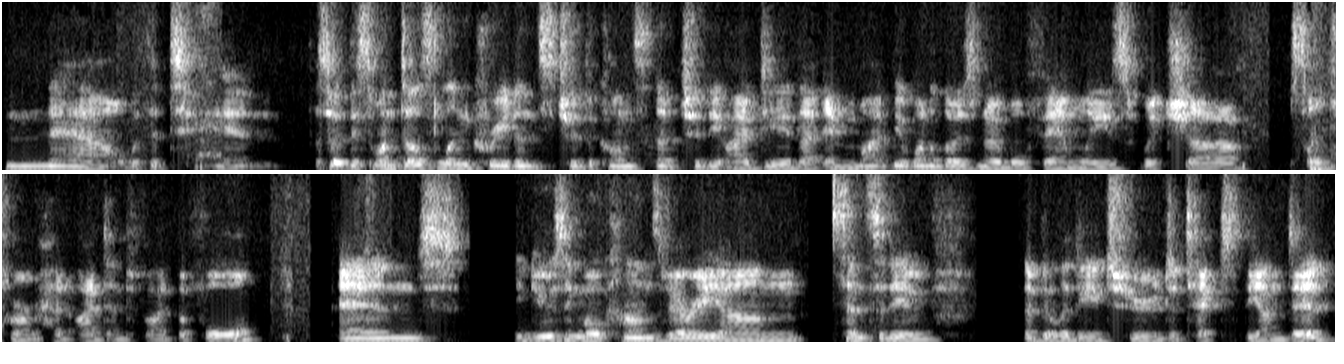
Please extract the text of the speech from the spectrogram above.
Now, with a 10. So this one does lend credence to the uh, to the idea that it might be one of those noble families which uh, Saltworm had identified before, and using Morkan's very um, sensitive ability to detect the undead,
